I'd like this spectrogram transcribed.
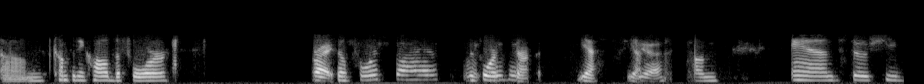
um company called the four Right. The four star. The four star. Yes. Yeah. yeah. Um, and so she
